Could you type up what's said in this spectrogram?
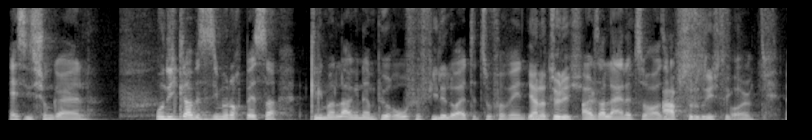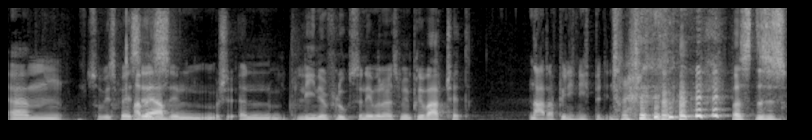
es ist schon geil. Und ich glaube, es ist immer noch besser, Klimaanlagen in einem Büro für viele Leute zu verwenden, Ja, natürlich. als alleine zu Hause. Absolut richtig. Voll. Ähm, So wie es besser ja. ist, in, einen Linienflug zu nehmen als mit dem Privatjet. na, da bin ich nicht bedient. Was, das ist,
